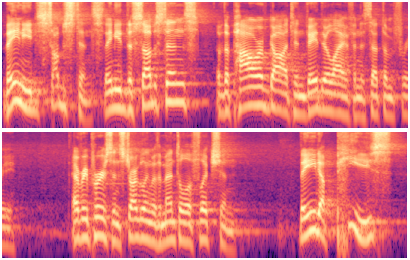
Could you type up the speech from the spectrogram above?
They need substance. They need the substance of the power of God to invade their life and to set them free. Every person struggling with a mental affliction, they need a peace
